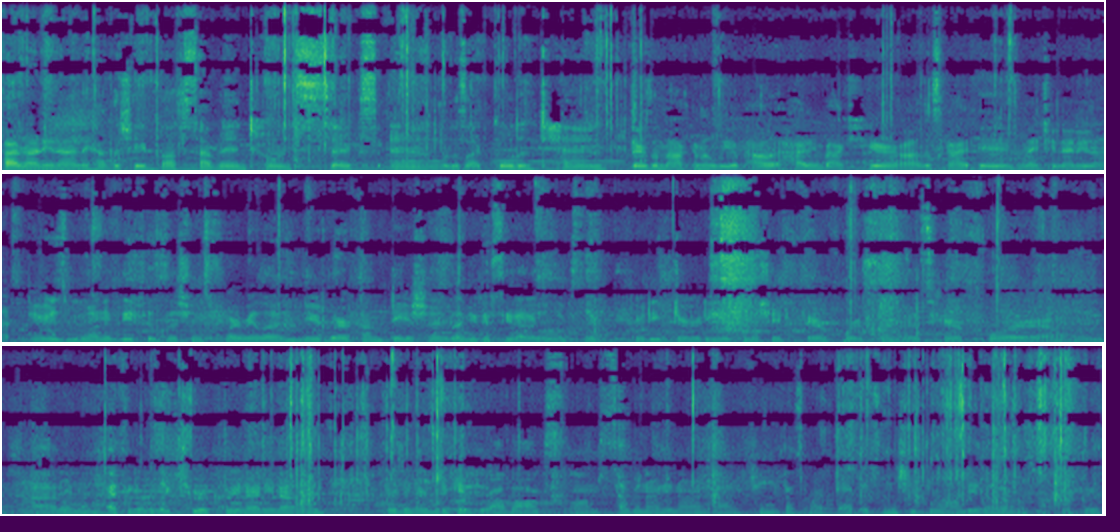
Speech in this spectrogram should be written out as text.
$5.99. They have the shade Buff 7, Tone 6, and what is that, Golden 10. There's a MAC and Aaliyah palette hiding back here. Uh, this guy is $19.99. Here is one of the Physicians Formula Nude Wear Foundations, and you can see that it looks like pretty dirty. It's in the shade Fair Porcelain, but it's here for, um, I don't know. I think it was like 2 or $3.99. There's an Urban Decay Brow Box, um, $7.99. I feel like that's marked up. It's in the shade Blondie, though. Let's here.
